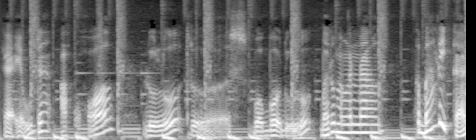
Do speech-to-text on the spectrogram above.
Kayak ya udah alkohol dulu terus bobo dulu baru mengenal kebalik kan.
